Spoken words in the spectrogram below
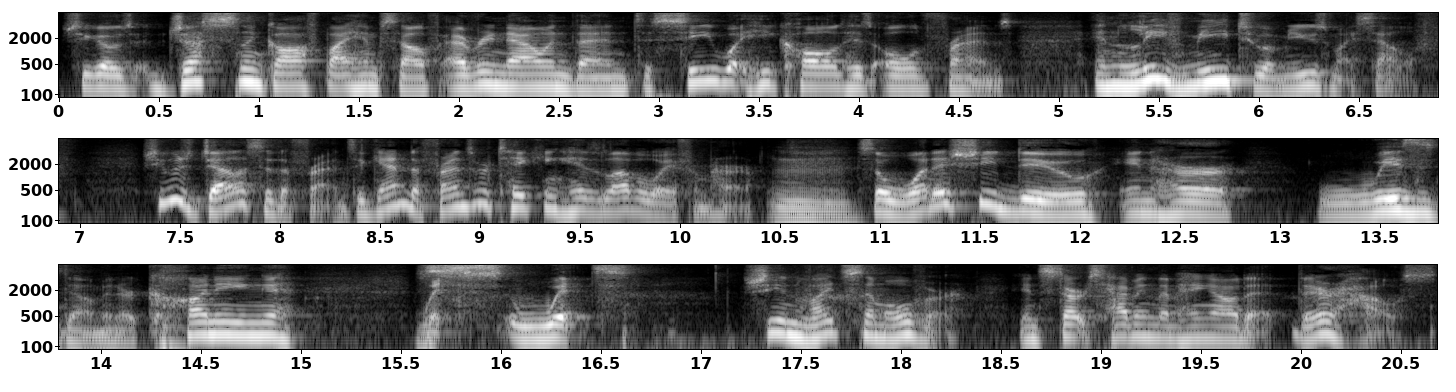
She goes, just slink off by himself every now and then to see what he called his old friends and leave me to amuse myself. She was jealous of the friends. Again, the friends were taking his love away from her. Mm. So, what does she do in her wisdom, and her cunning wit. wit? She invites them over and starts having them hang out at their house.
